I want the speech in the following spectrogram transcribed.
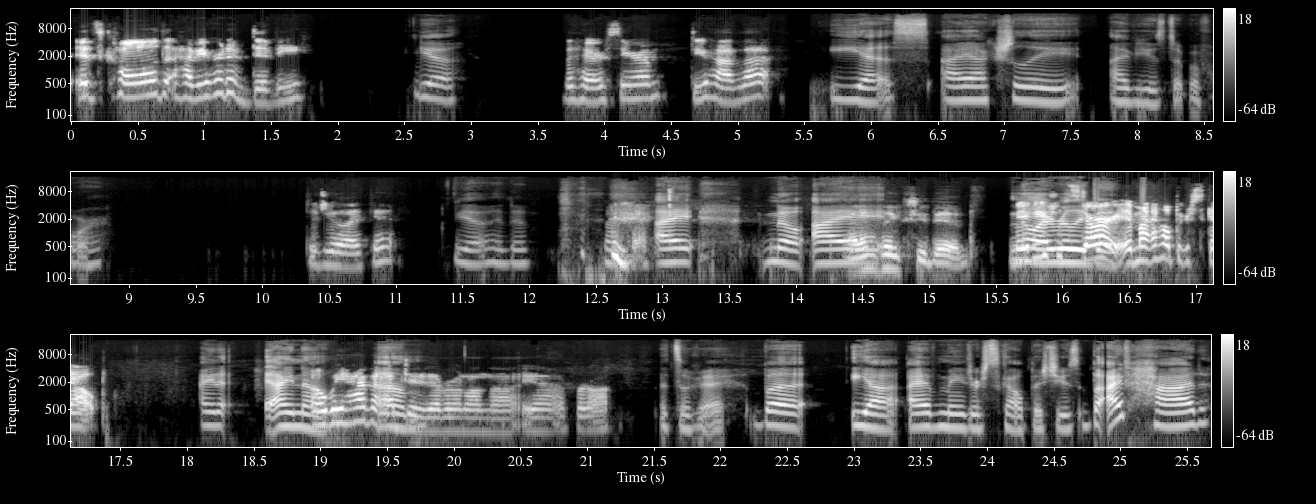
It's called. Have you heard of Divi, yeah. the hair serum? Do you have that? Yes, I actually I've used it before. Did you like it? Yeah, I did. Okay. I no, I I don't think she did. Maybe no, you I should really start. did. It might help your scalp. I kn- I know. Oh, we haven't Um, updated everyone on that. Yeah, I forgot. It's okay. But yeah, I have major scalp issues. But I've had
